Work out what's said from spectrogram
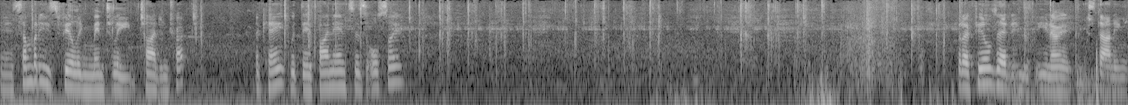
yeah, somebody's feeling mentally tied and trapped okay, with their finances also. But I feel that, in, you know, starting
